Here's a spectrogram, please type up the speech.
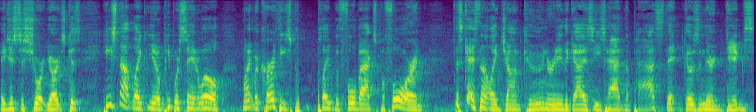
a just a short yardage because he's not like you know people are saying, well, Mike McCarthy's played with fullbacks before, and this guy's not like John Kuhn or any of the guys he's had in the past that goes in there and digs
